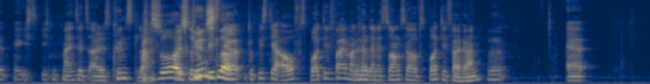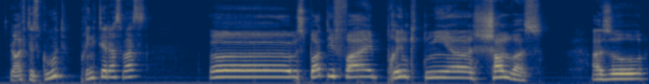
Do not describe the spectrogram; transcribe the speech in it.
äh, ich, ich meine es jetzt als Künstler. Ach so, als Du Künstler. bist, ja, du bist ja auf Spotify, man Ja. kann deine Songs auch auf Spotify hören. Ja. Äh, läuft es gut? Bringt dir das was? Ähm, Spotify bringt mir schon was. Also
